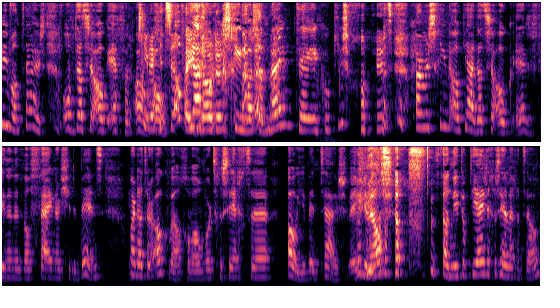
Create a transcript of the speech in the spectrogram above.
niemand thuis. Of dat ze ook echt van... Oh, Misschien heb oh, je het zelf even nodig. Misschien was dat mijn thee en koekjes Maar misschien ook, ja, dat ze ook... Hè, ze vinden het wel fijn als je er bent. Maar dat er ook wel gewoon wordt gezegd... Uh, oh, je bent thuis. Weet je wel? dan niet op die hele gezellige toon.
